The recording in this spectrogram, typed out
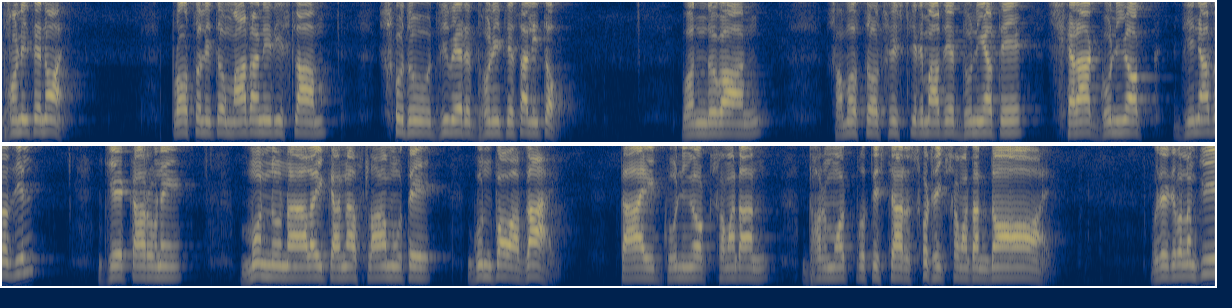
ধ্বনিতে নয়, প্রচলিত মাদানির ইসলাম শুধু জীবের ধ্বনিতে চালিত। বন্ধুগণ, সমস্ত সৃষ্টির মাঝে দুনিয়াতে সেরা গণিয়ক জিনাজাজিল, যে কারণে মন্নুনা আলাইকা নাসলামতে গুণ পাওয়া যায়, তাই গণিয়ক সমাধান, ধর্মত প্রতিষ্ঠার সঠিক সমাধান নয়। বুঝাইতে পারলাম কি?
